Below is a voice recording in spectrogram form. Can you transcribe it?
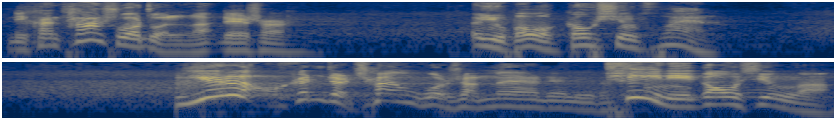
你看他说准了这事儿，哎呦，把我高兴坏了，你老跟着掺和什么呀？这里头替你高兴啊！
